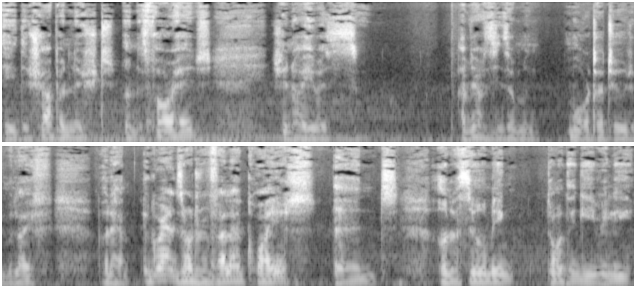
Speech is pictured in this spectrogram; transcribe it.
The the shopping list on his forehead, you know, he was. I've never seen someone more tattooed in my life, but um, a grand sort of a fella, quiet and unassuming. Don't think he really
